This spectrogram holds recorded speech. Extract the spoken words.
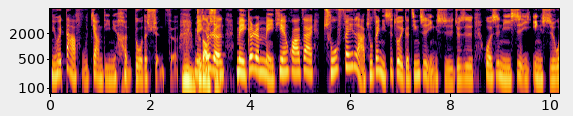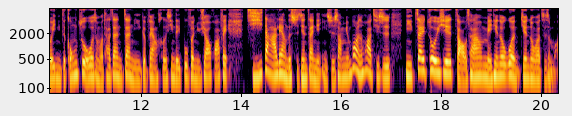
你会大幅降低你很多的选择。嗯，每个人每个人每天花在，除非啦，除非你是做一个精致饮食，就是或者是你是以饮食为你的工作或什么，它占占你一个非常核心的一部分，你需要花费极大量的时间在你的饮食上面。不然的话，其实你在做一些早餐，每天都问今天中午要吃什么，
